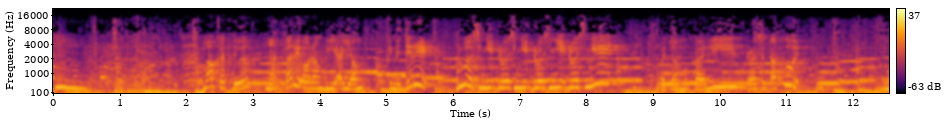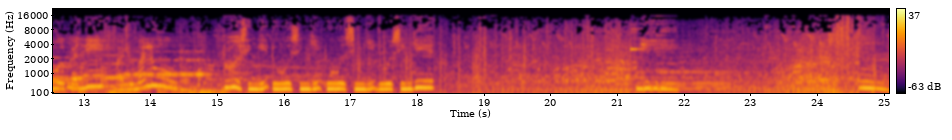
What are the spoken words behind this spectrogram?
Hmm. Mak kata, nak tarik orang beli ayam, kena jerit. Dua singgit, dua singgit, dua singgit, dua singgit. Pertama kali, rasa takut. Dua kali, malu-malu. Dua singgit, dua singgit, dua singgit, dua singgit. Hmm.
